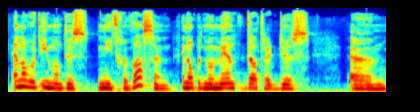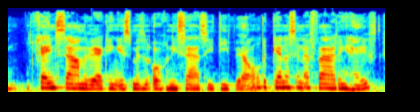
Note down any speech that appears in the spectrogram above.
En dan wordt iemand dus niet gewassen. En op het moment dat er dus um, geen samenwerking is met een organisatie... die wel de kennis en ervaring heeft...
